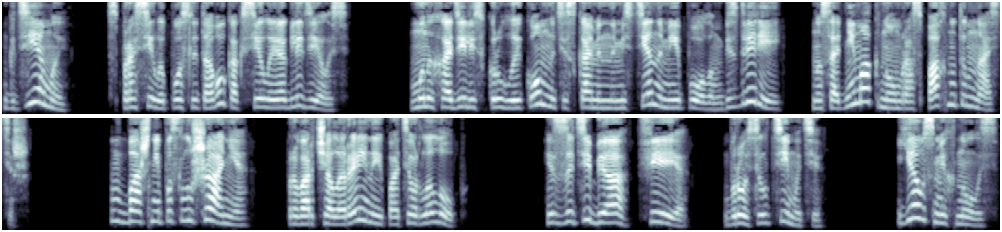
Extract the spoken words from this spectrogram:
«Где мы?» — спросила после того, как села и огляделась. Мы находились в круглой комнате с каменными стенами и полом, без дверей, но с одним окном, распахнутым настежь. «В башне послушания», — проворчала Рейна и потерла лоб. «Из-за тебя, фея», — бросил Тимати. Я усмехнулась.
